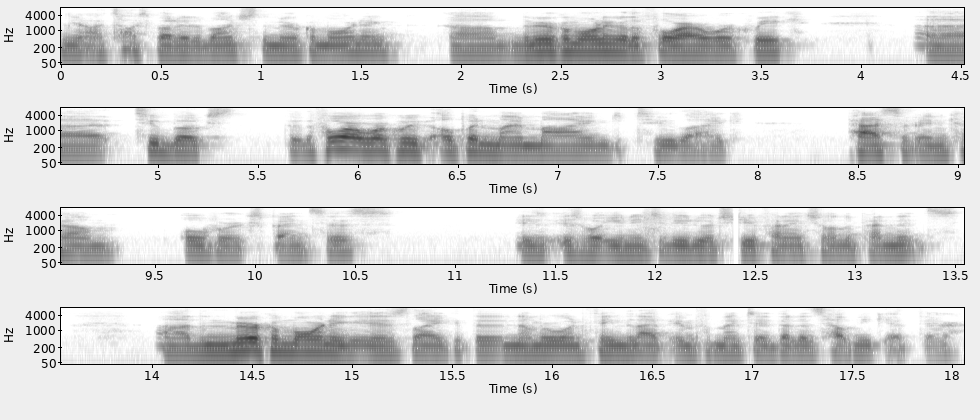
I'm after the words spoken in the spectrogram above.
you know, I talked about it a bunch. The Miracle Morning, um, the Miracle Morning, or the Four Hour Work Week. Uh, two books. The, the Four Hour Work Week opened my mind to like passive income over expenses is, is what you need to do to achieve financial independence. Uh, the Miracle Morning is like the number one thing that I've implemented that has helped me get there.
